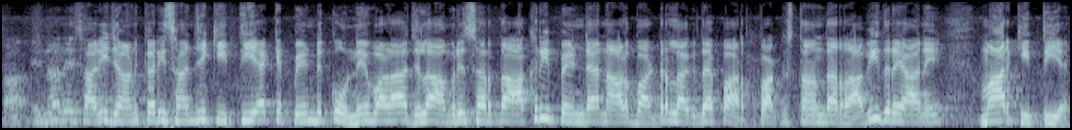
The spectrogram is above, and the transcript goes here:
ਤਾਂ ਇਹਨਾਂ ਨੇ ਸਾਰੀ ਜਾਣਕਾਰੀ ਸਾਂਝੀ ਕੀਤੀ ਹੈ ਕਿ ਪਿੰਡ ਘੋਨੇਵਾਲਾ ਜ਼ਿਲ੍ਹਾ ਅੰਮ੍ਰਿਤਸਰ ਦਾ ਆਖਰੀ ਪਿੰਡ ਹੈ। ਨਾਲ ਬਾਰਡਰ ਲੱਗਦਾ ਹੈ। ਭਾਰਤ ਪਾਕਿਸਤਾਨ ਦਾ ਰਾਵੀ ਦਰਿਆ ਨੇ ਮਾਰ ਕੀਤੀ ਹੈ।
